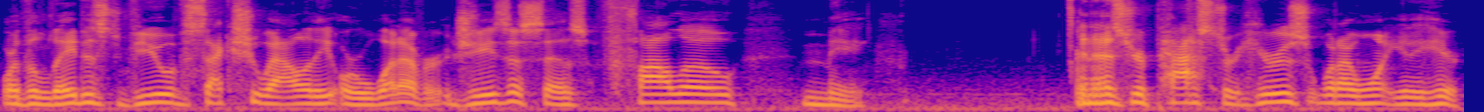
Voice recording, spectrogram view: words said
or the latest view of sexuality or whatever. Jesus says, Follow me. And as your pastor, here's what I want you to hear.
